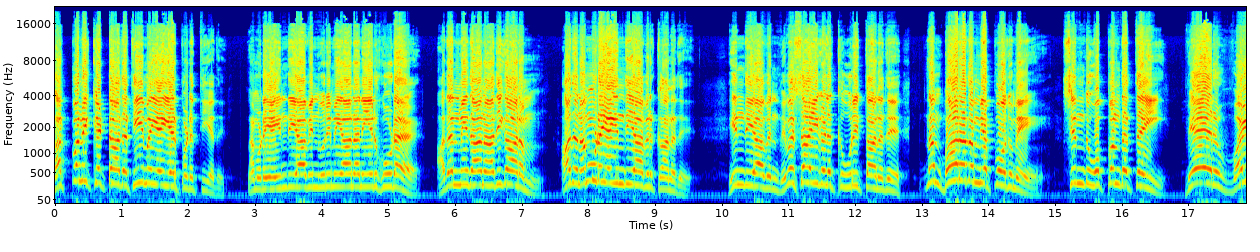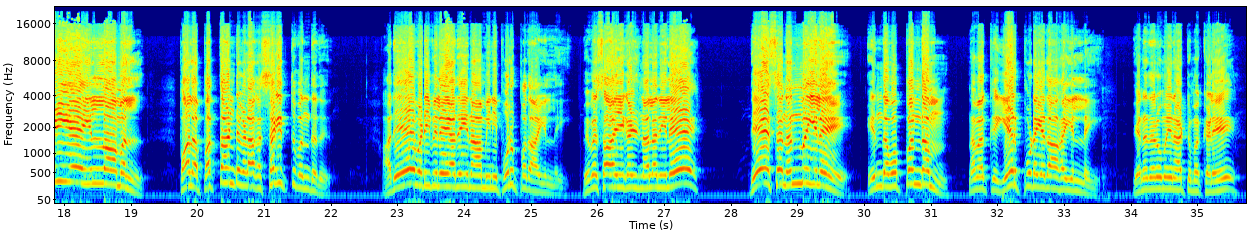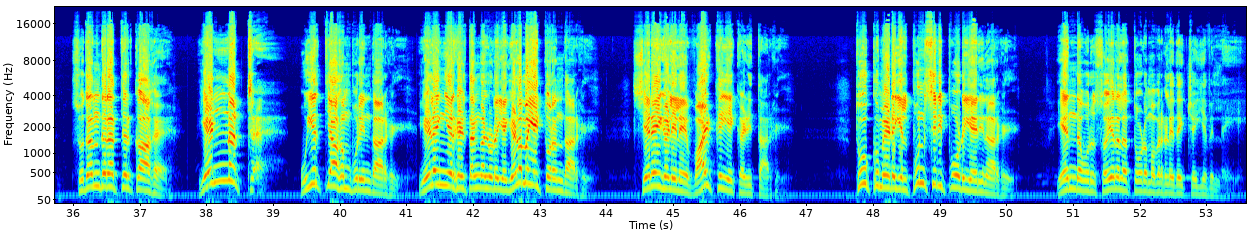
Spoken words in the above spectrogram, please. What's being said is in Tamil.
கற்பனை கெட்டாத தீமையை ஏற்படுத்தியது. நம்முடைய இந்தியாவின் உரிமையான நீர் கூட அதன் மீதான அதிகாரம் அது நம்முடைய இந்தியாவிற்கானது. இந்தியாவின் விவசாயிகளுக்கு உரித்தானது நம் பாரதம் எப்போதுமே. சிந்து ஒப்பந்தத்தை வேறு வழியே இல்லாமல் பல பத்தாண்டுகளாக சகித்து வந்தது. அதே வடிவிலே அதை நாம் இனி பொறுப்பதாயில்லை. விவசாயிகள் நலனிலே தேச நன்மையிலே இந்த ஒப்பந்தம் நமக்கு ஏற்புடையதாக இல்லை. எனதருமை நாட்டு மக்களே சுதந்திரத்திற்காக எண்ணற்ற உயிர் தியாகம் புரிந்தார்கள். இளைஞர்கள் தங்களுடைய இளமையை துறந்தார்கள். சிறைகளிலே வாழ்க்கையை கழித்தார்கள். தூக்கு மேடையில் புன்சிரிப்போடு ஏறினார்கள். எந்த ஒரு சுயநலத்தோடும் அவர்கள் இதை செய்யவில்லை.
